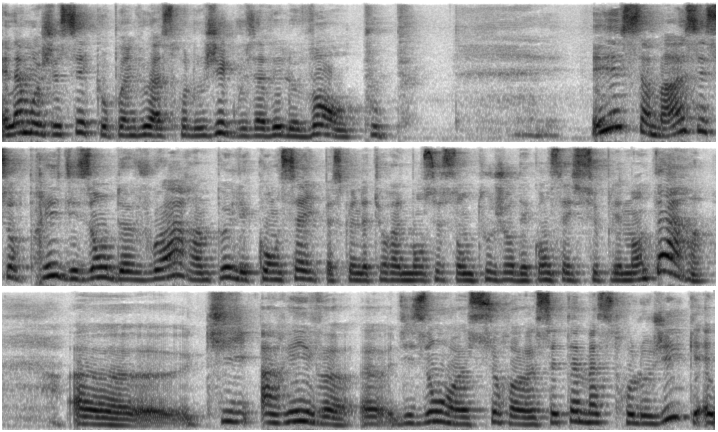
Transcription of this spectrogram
Et là, moi, je sais qu'au point de vue astrologique, vous avez le vent en poupe. Et ça m'a assez surpris, disons, de voir un peu les conseils, parce que naturellement, ce sont toujours des conseils supplémentaires euh, qui arrivent, euh, disons, euh, sur ce thème astrologique. Et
